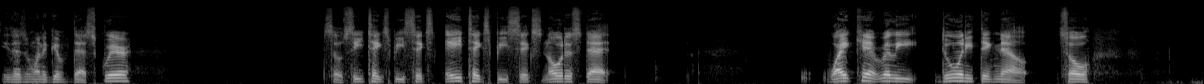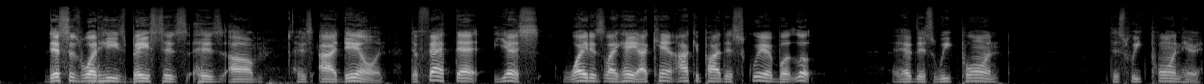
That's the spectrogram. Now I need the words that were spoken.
He doesn't want to give up that square. So c takes b6, a takes b6. Notice that white can't really do anything now. So this is what he's based his his um his idea on. The fact that yes, white is like, hey, I can't occupy this square, but look, I have this weak pawn, this weak pawn here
